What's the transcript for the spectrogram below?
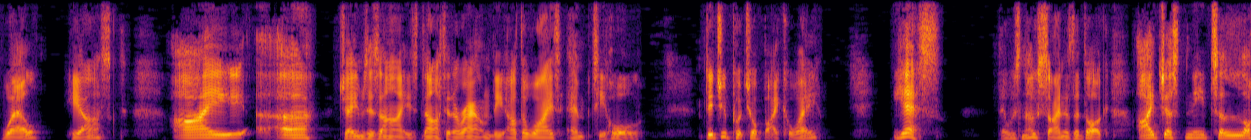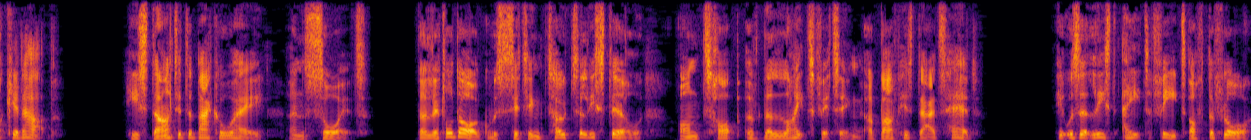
Well? He asked. I, uh, James's eyes darted around the otherwise empty hall. Did you put your bike away? Yes, there was no sign of the dog. I just need to lock it up. He started to back away and saw it. The little dog was sitting totally still on top of the light fitting above his dad's head. It was at least eight feet off the floor,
